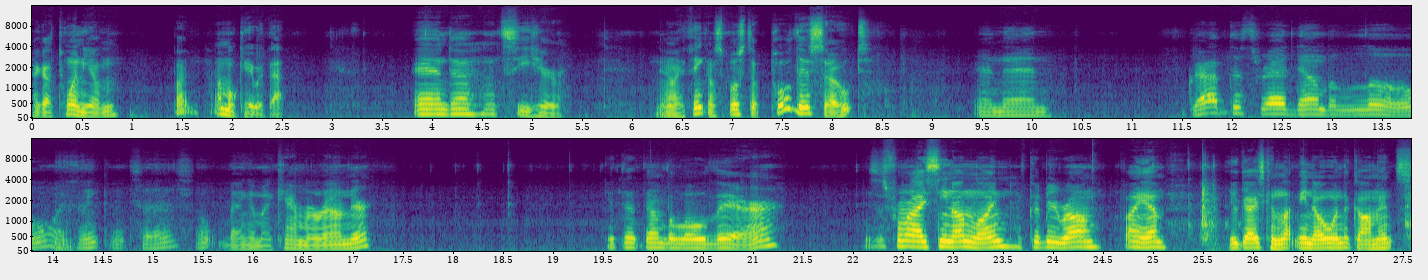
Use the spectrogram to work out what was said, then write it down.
I got 20 of them. But I'm okay with that. And uh, let's see here. Now I think I'm supposed to pull this out. And then grab the thread down below. I think it says. Oh, banging my camera around there. Get that down below there. This is from what I've seen online. I could be wrong. If I am, you guys can let me know in the comments.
